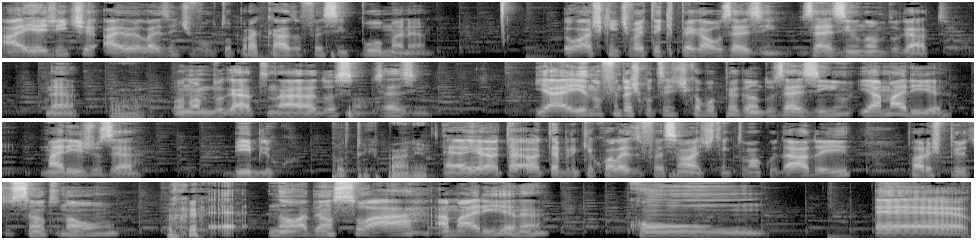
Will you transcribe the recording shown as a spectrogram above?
Aí a gente, aí eu e a Laís, a gente voltou pra casa e falei assim, pô, mano, eu acho que a gente vai ter que pegar o Zezinho. Zezinho é o nome do gato, né? O nome do gato na adoção, Zezinho. E aí, no fim das contas, a gente acabou pegando o Zezinho e a Maria. Maria e José. Bíblico. Puta que pariu. É, eu até, eu até brinquei com a Laís. Eu falei assim, ó, a gente tem que tomar cuidado aí para o Espírito Santo não, é, não abençoar a Maria, né? Com... É,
